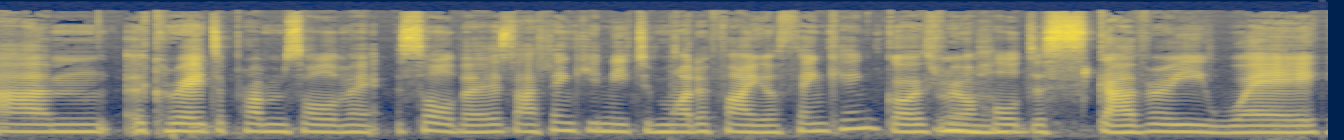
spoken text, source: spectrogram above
um, a creative problem solver, solver is I think you need to modify your thinking, go through a whole discovery way,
